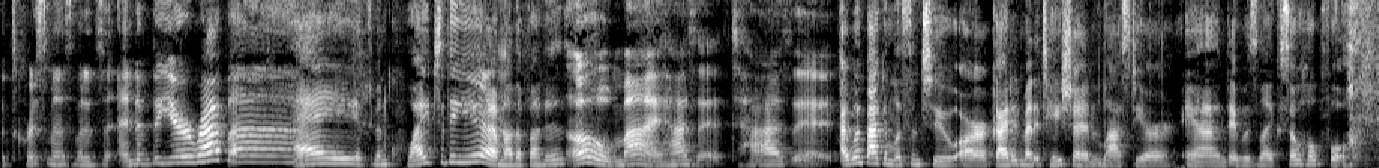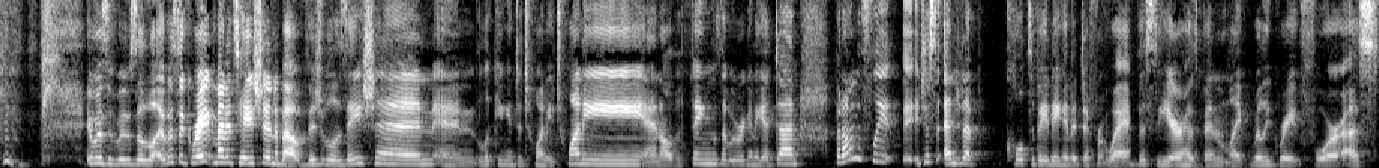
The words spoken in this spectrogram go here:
it's Christmas, but it's the end of the year wrap up. hey, it's been quite the year, motherfuckers. Oh my, has it? Has it? I went back and listened to our guided meditation last year, and it was like so hopeful. It was it was a it was a great meditation about visualization and looking into 2020 and all the things that we were going to get done. But honestly, it just ended up cultivating in a different way. This year has been like really great for us.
